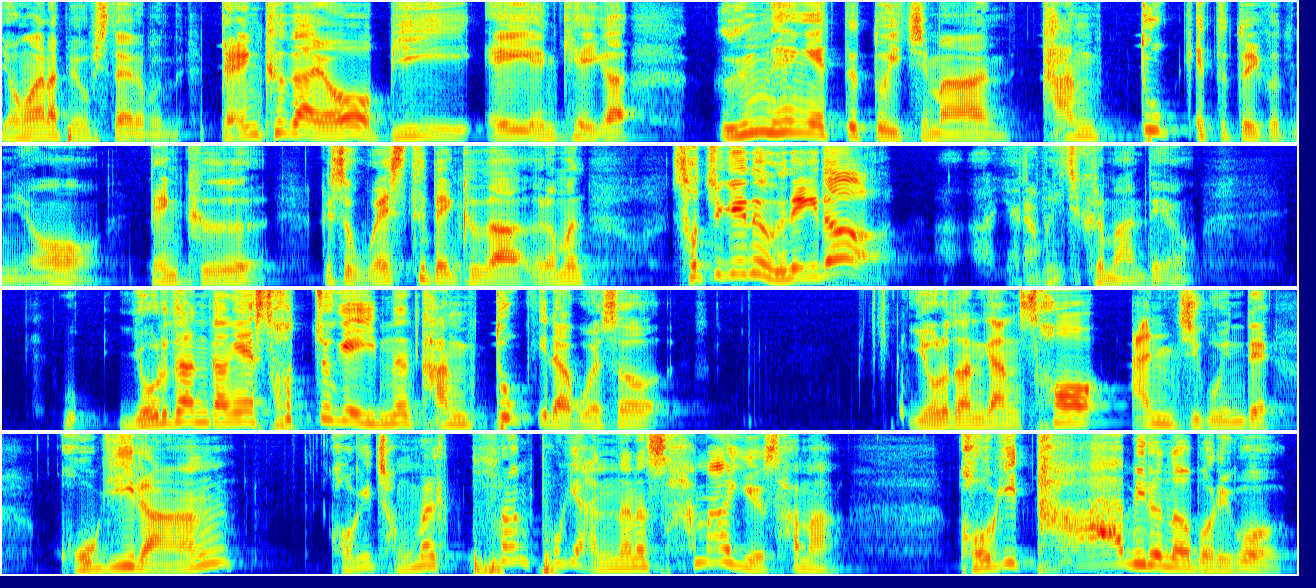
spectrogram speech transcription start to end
영어 하나 배웁시다, 여러분. bank가요, B-A-N-K가 은행의 뜻도 있지만 강둑의 뜻도 있거든요. bank. 그래서 West Bank가 그러면 서쪽에 있는 은행이다! 아, 여러분, 이제 그러면 안 돼요. 요르단강의 서쪽에 있는 강둑이라고 해서 요르단강 서안 지구인데 고기랑 거기 정말 풀 한 포기 안 나는 사막이에요, 사막. 거기 다 밀어 넣어 버리고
